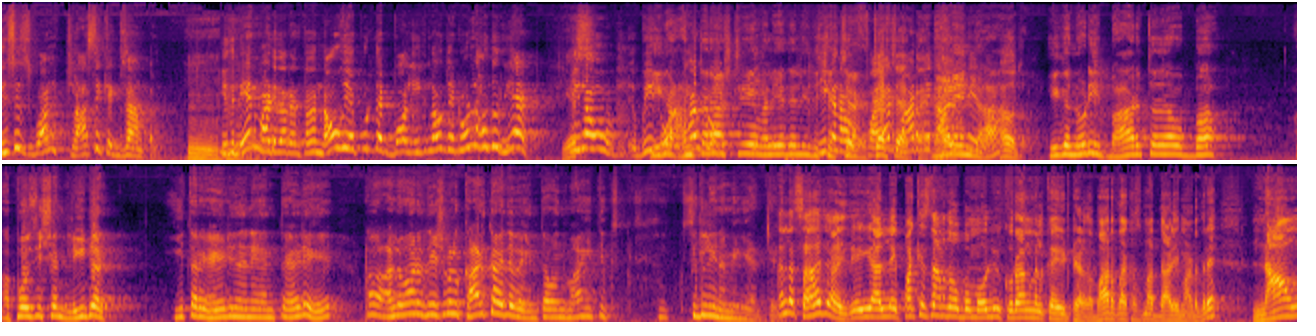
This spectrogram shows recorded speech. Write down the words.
this is one classic example ಇದನ್ನ ಏನ್ ಮಾಡಿದ್ದಾರೆ ಅಂತಂದ್ರೆ ನಾವು ವಿ ಪುಟ್ ದಟ್ ಬಾಲ್ ಈಗ ನಾವು they don't how to react ಈಗ ನಾವು we ಈಗ don't have to- ಅಂತಾರಾಷ್ಟ್ರೀಯ ವಲಯದಲ್ಲಿ ಈಗ ನಾವು ಫೈರ್ ಚರ್ಚೆ ಮಾಡಬೇಕು ಈಗ ನೋಡಿ ಭಾರತದ ಒಬ್ಬ ಅಪೋಸಿಷನ್ ಲೀಡರ್ ಈ ಥರ ಹೇಳಿದ್ದಾನೆ ಅಂತ ಹೇಳಿ ಆ, ಹಲವಾರು ದೇಶಗಳು ಕಾಯ್ತಾ ಇದ್ದಾವೆ ಇಂಥ ಒಂದು ಮಾಹಿತಿ ಸಿಗಲಿ ನಮಗೆ ಅಂತ ಅಲ್ಲ ಸಹಜ ಇದೆ. ಈ ಅಲ್ಲಿ ಪಾಕಿಸ್ತಾನದ ಒಬ್ಬ ಮೌಲ್ವಿ ಕುರಾನ್ ಮೇಲೆ ಕೈ ಇಟ್ಟು ಹೇಳ್ದ. ಭಾರತ ಅಕಸ್ಮಾತ್ ದಾಳಿ ಮಾಡಿದ್ರೆ ನಾವು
